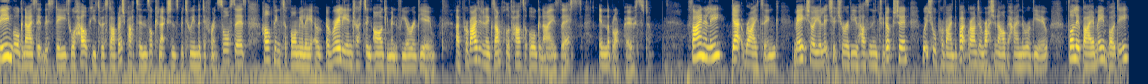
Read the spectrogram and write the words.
Being organised at this stage will help you to establish patterns or connections between the different sources, helping to formulate a, a really interesting argument for your review. I've provided an example of how to organise this in the blog post. Finally, get writing. Make sure your literature review has an introduction, which will provide the background and rationale behind the review, followed by a main body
